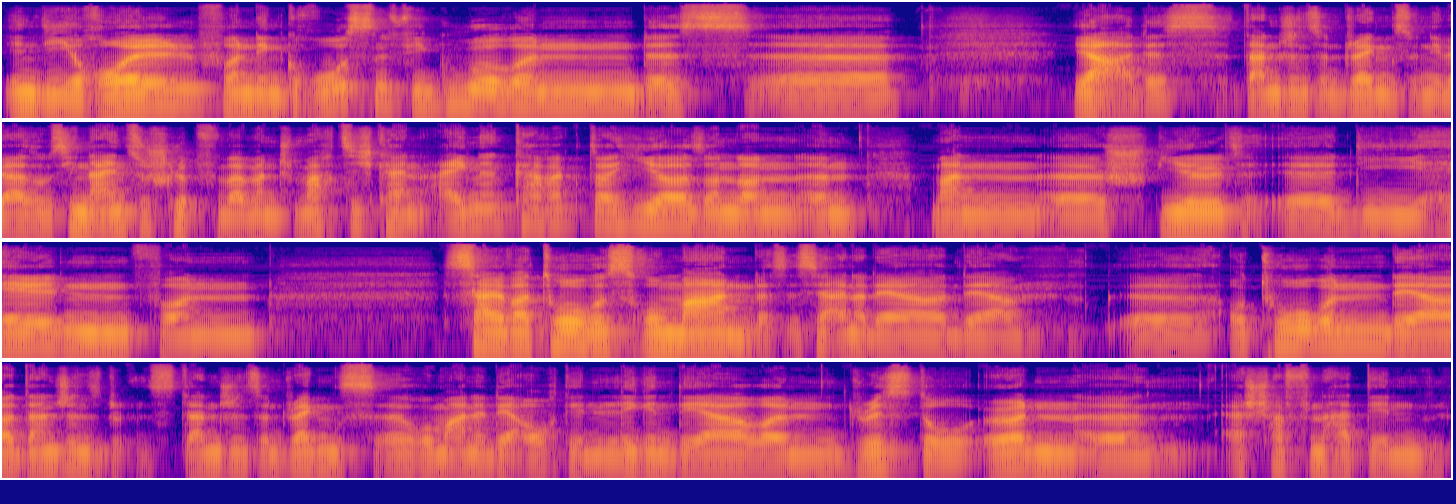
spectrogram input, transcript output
in die Rollen von den großen Figuren des, äh, ja, des Dungeons and Dragons Universums hineinzuschlüpfen, weil man macht sich keinen eigenen Charakter hier, sondern ähm, man äh, spielt äh, die Helden von Salvatores Roman. Das ist ja einer der, der äh, Autoren der Dungeons, Dungeons and Dragons äh, Romane, der auch den legendären Dristo Erden äh, erschaffen hat, den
